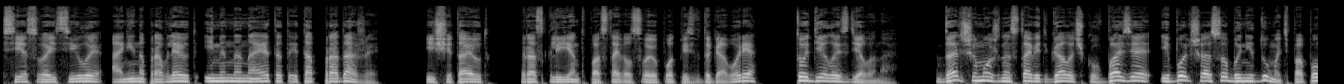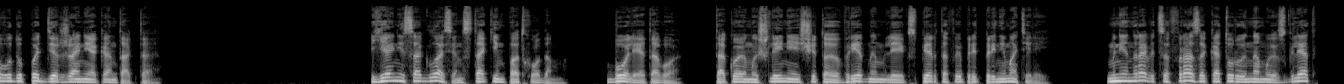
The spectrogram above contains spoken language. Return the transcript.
Все свои силы они направляют именно на этот этап продажи и считают, раз клиент поставил свою подпись в договоре, то дело сделано. Дальше можно ставить галочку в базе и больше особо не думать по поводу поддержания контакта. Я не согласен с таким подходом. Более того, такое мышление считаю вредным для экспертов и предпринимателей. Мне нравится фраза, которую, на мой взгляд,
